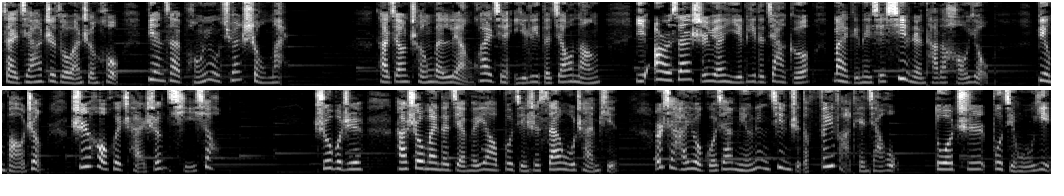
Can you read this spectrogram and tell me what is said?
在家制作完成后便在朋友圈售卖。他将成本两块钱一粒的胶囊以二三十元一粒的价格卖给那些信任他的好友，并保证之后会产生奇效。殊不知，他售卖的减肥药不仅是三无产品，而且还有国家明令禁止的非法添加物，多吃不仅无益，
